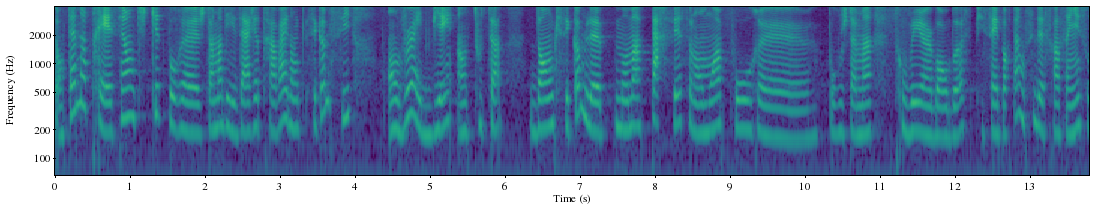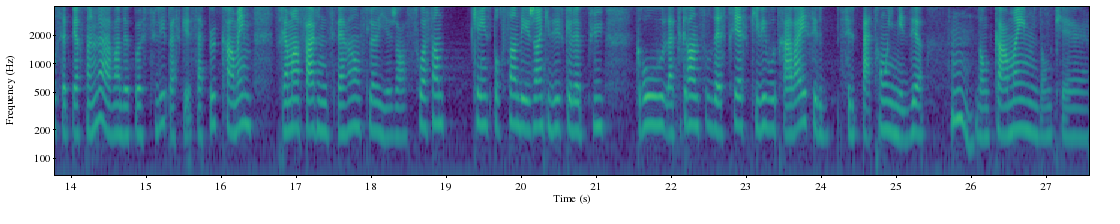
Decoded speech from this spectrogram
ont tellement de pression, qui quittent pour euh, justement des arrêts de travail. Donc, c'est comme si on veut être bien en tout temps. Donc, c'est comme le moment parfait, selon moi, pour, euh, pour justement trouver un bon boss. Puis c'est important aussi de se renseigner sur cette personne-là avant de postuler parce que ça peut quand même vraiment faire une différence. Là. Il y a genre 75% des gens qui disent que le plus gros, la plus grande source de stress qu'ils vivent au travail, c'est le, le patron immédiat. Donc, quand même, donc euh,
